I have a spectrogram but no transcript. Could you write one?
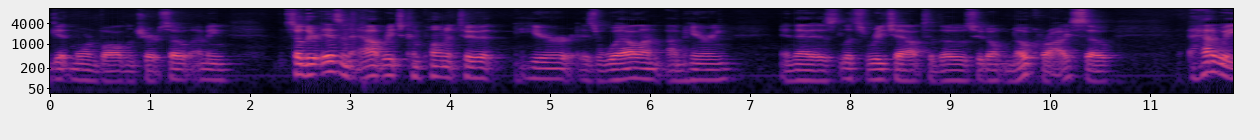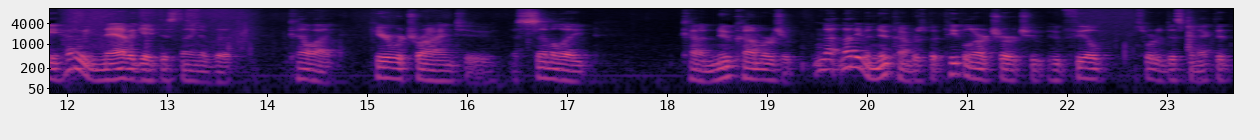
get more involved in church. So I mean, so there is an outreach component to it here as well. I'm I'm hearing, and that is let's reach out to those who don't know Christ. So how do we how do we navigate this thing of the kind of like here we're trying to assimilate kind of newcomers or not not even newcomers, but people in our church who, who feel sort of disconnected.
